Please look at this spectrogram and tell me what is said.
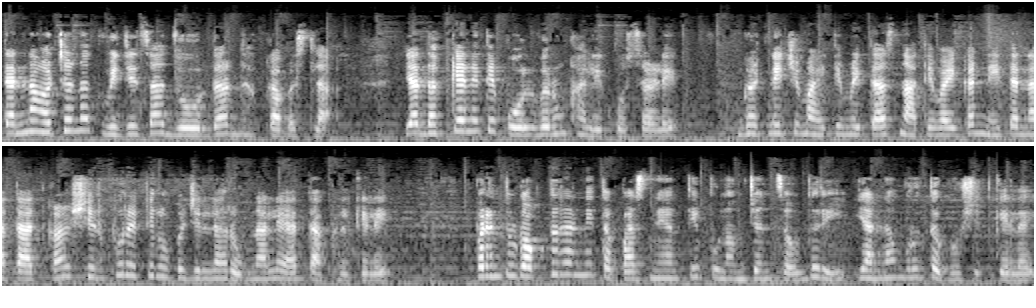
त्यांना अचानक विजेचा जोरदार धक्का बसला. या धक्क्याने ते पोलवरून खाली कोसळले. घटनेची माहिती मिळताच नातेवाईकांनी त्यांना तात्काळ शिरपूर येथील उपजिल्हा रुग्णालयात दाखल केले. परंतु डॉक्टरांनी तपासणीअंती पूनमचंद चौधरी यांना मृत घोषित केलंय.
